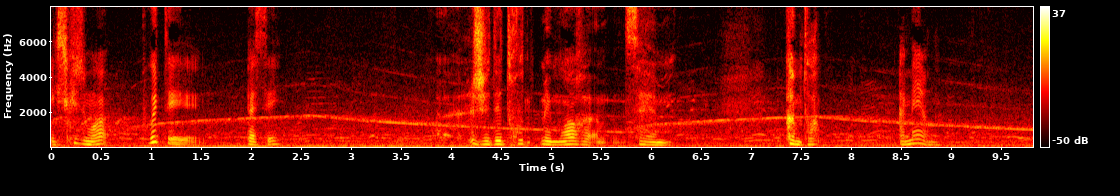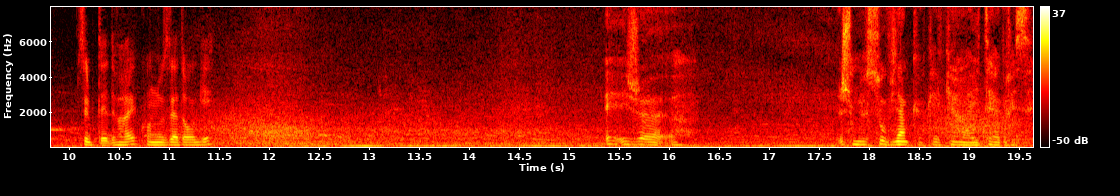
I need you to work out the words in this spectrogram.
Excuse-moi, pourquoi t'es passé euh, J'ai des trous de mémoire. C'est. comme toi. Ah merde. C'est peut-être vrai qu'on nous a drogués. Et je. Je me souviens que quelqu'un a été agressé.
